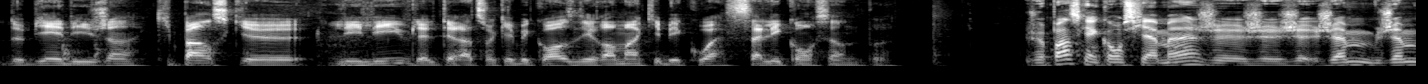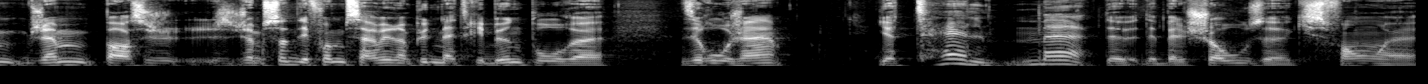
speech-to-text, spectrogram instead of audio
de bien des gens qui pensent que les livres, la littérature québécoise, les romans québécois, ça les concerne pas. Je pense qu'inconsciemment, j'aime, j'aime, j'aime passer. J'aime ça des fois me servir un peu de ma tribune pour euh, dire aux gens il y a tellement de, de belles choses euh, qui se font euh,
